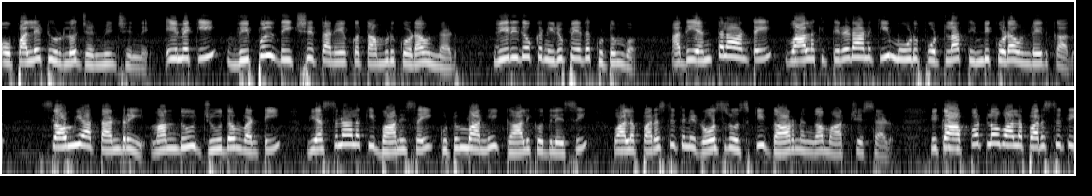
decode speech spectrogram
ఓ పల్లెటూరులో జన్మించింది. ఈమెకి విపుల్ దీక్షిత్ అనే ఒక తమ్ముడు కూడా ఉన్నాడు. వీరిది ఒక నిరుపేద కుటుంబం. అది ఎంతలా అంటే వాళ్ళకి తినడానికి మూడు పూట్ల తిండి కూడా ఉండేది కాదు. సౌమ్య తండ్రి మందు జూదం వంటి వ్యసనాలకి బానిసై కుటుంబాన్ని గాలికొదిలేసి వాళ్ళ పరిస్థితిని రోజురోజుకి దారుణంగా మార్చేశాడు. ఇక అప్పట్లో వాళ్ళ పరిస్థితి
